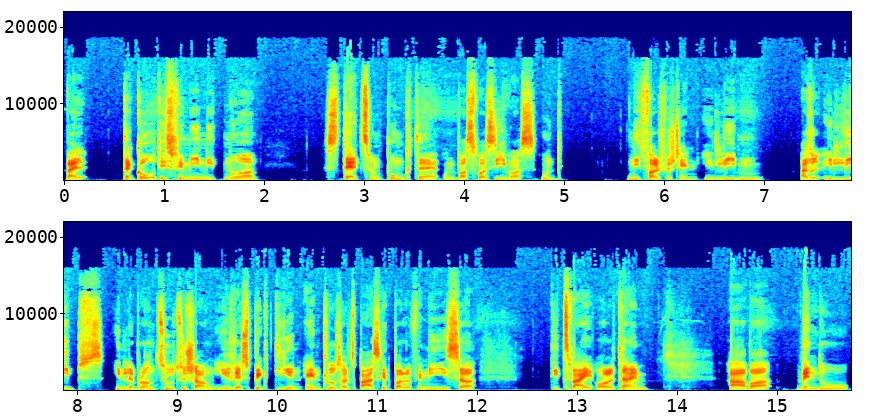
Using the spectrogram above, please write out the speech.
Weil der GOAT ist für mich nicht nur Stats und Punkte und was weiß ich was. Und nicht falsch verstehen. Ich liebe also ich liebe es, in LeBron zuzuschauen. Ich respektiere ihn endlos als Basketballer. Für mich ist er die zwei All-Time. Aber wenn du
